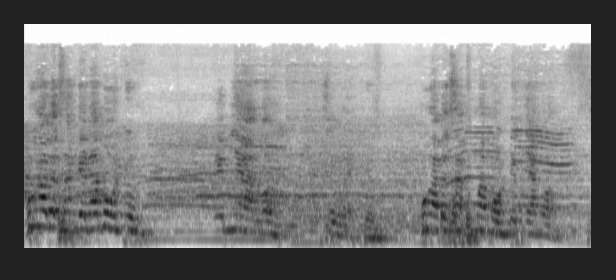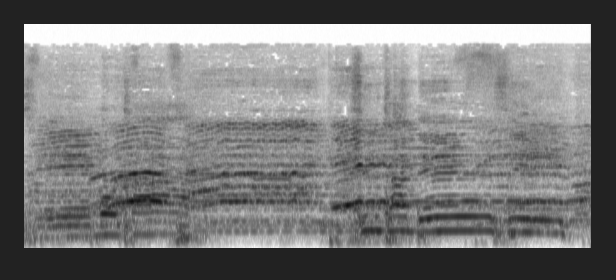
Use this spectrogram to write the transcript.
kungabe sangena muntu emnyango kungabe saphuma muntu emnyango 칭찬 되시고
